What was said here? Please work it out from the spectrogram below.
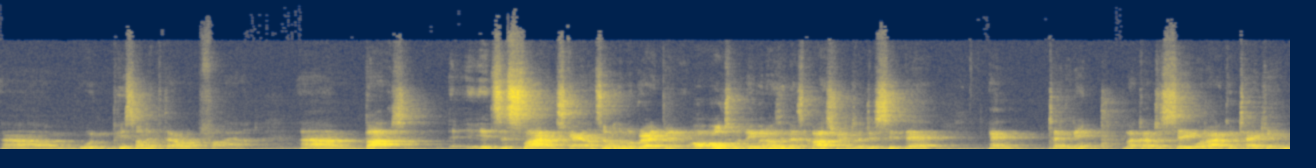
Um, wouldn't piss on it if they were on fire. Um, but it's a sliding scale, and some of them were great. But ultimately, when I was in those classrooms, I'd just sit there and take it in. Like I'd just see what I could take in,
